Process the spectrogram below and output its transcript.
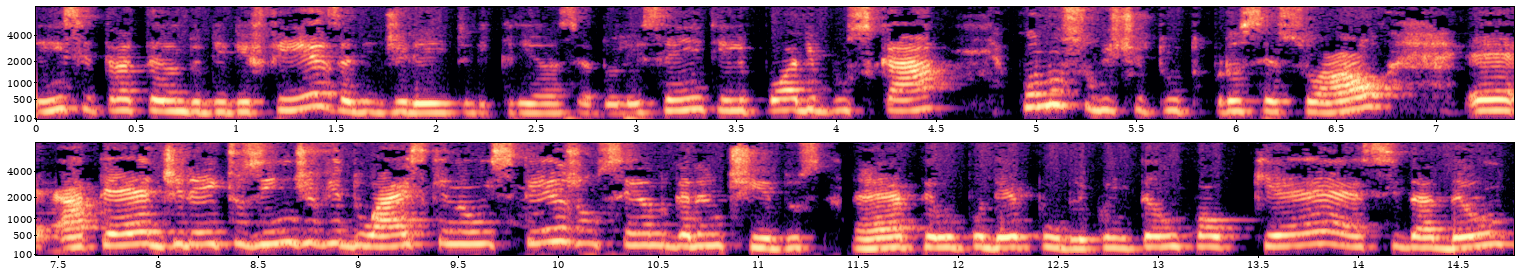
em se tratando de defesa de direito de criança e adolescente, ele pode buscar como substituto processual, é, até direitos individuais que não estejam sendo garantidos é, pelo poder público. Então, qualquer cidadão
